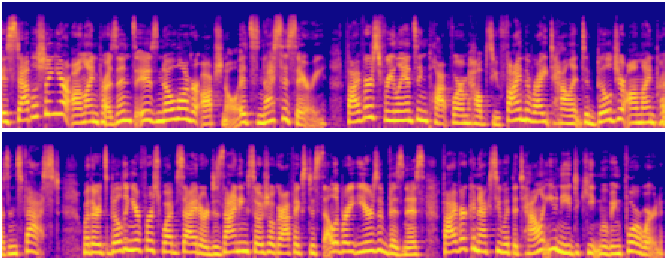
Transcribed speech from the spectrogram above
Establishing your online presence is no longer optional, it's necessary. Fiverr's freelancing platform helps you find the right talent to build your online presence fast. Whether it's building your first website or designing social graphics to celebrate years of business, Fiverr connects you with the talent you need to keep moving forward.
